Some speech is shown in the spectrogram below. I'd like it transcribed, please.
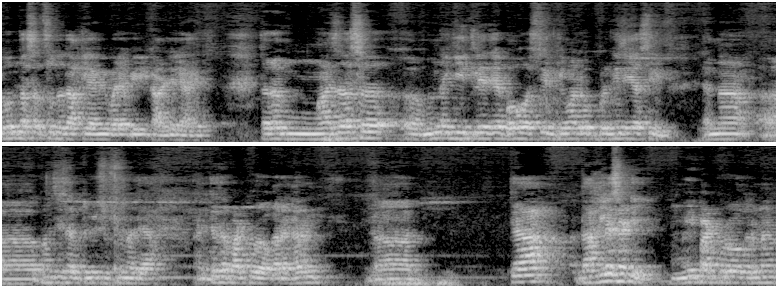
दोन तासात सुद्धा दाखले आम्ही बऱ्यापैकी काढलेले आहेत. तर माझं असं म्हणणं आहे की इथले जे भाऊ असतील किंवा लोकप्रतिनिधी असतील त्यांना पंचवीस साहेब तुम्ही सूचना द्या. आणि त्याचा पाठपुरावा करा. कारण त्या दाखल्यासाठी मी पाठपुरावा करणं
